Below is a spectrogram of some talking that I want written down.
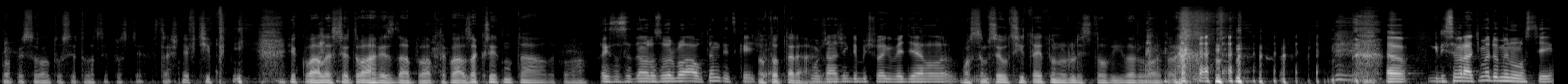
popisoval tu situaci, prostě strašně vtipný. Jaková světová hvězda byla taková zakřiknutá, taková. Tak zase ten rozhovor byl autentický. že No to teda. Možná, že kdyby člověk věděl, Mohl jsem si utřít tady tu nudli z toho vývaru, ale to... Eh, Když se vrátíme do minulosti,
